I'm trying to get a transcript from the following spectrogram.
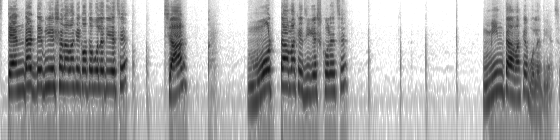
স্ট্যান্ডার্ড ডেভিয়েশন আমাকে কত বলে দিয়েছে? চার। মোডটা আমাকে জিজ্ঞেস করেছে। মিনটা আমাকে বলে দিয়েছে।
